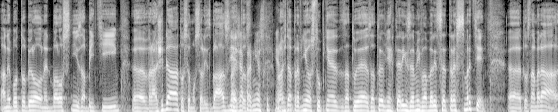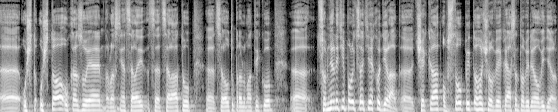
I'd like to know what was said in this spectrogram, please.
anebo to bylo nedbalostní zabití, eh, vražda, to se museli zbláznit. Vražda prvního stupně. Vražda prvního stupně, za to je, za to je v některých zemích v Americe trest smrti. Eh, to znamená, eh, už to, už to ukazuje vlastně celý, celá tu, celou tu problematiku. Co měli ti policajti jako dělat? Čekat, obstoupit toho člověka, já jsem to video viděl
